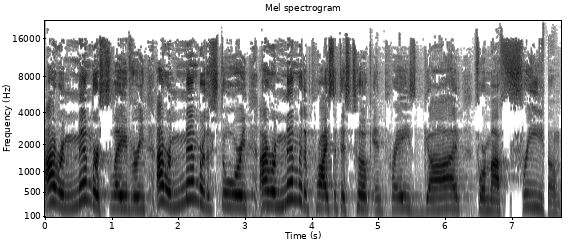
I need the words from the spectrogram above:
I remember slavery. I remember the story. I remember the price that this took, and praise God for my freedom.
